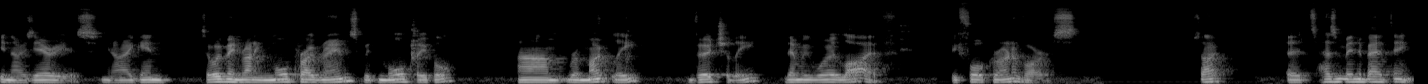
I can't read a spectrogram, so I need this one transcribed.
in those areas. You know, again, so we've been running more programs with more people um, remotely, virtually, than we were live before coronavirus. So it hasn't been a bad thing.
